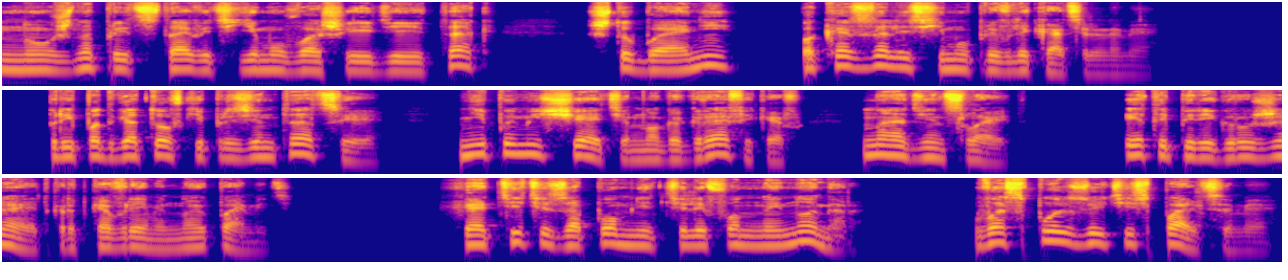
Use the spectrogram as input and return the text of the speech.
нужно представить ему ваши идеи так, чтобы они показались ему привлекательными. При подготовке презентации не помещайте много графиков на один слайд. Это перегружает кратковременную память. Хотите запомнить телефонный номер? Воспользуйтесь пальцами.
